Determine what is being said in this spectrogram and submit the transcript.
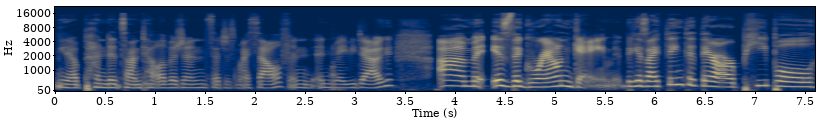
you know pundits on television such as myself and and maybe Doug, um, is the ground game because I think that there are people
